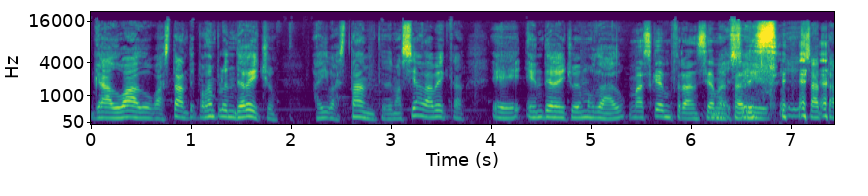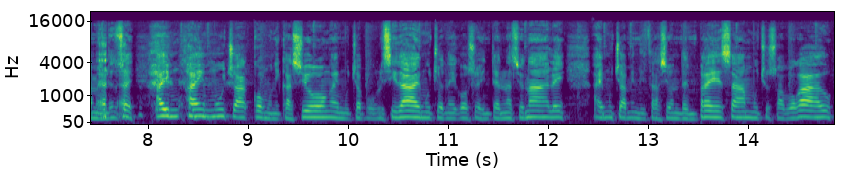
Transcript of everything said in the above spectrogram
graduado bastante, por ejemplo, en derecho, hay bastante, demasiada beca eh, en derecho hemos dado. Más que en Francia, me parece. Exactamente. Entonces, hay, hay mucha comunicación, hay mucha publicidad, hay muchos negocios internacionales, hay mucha administración de empresas, muchos abogados.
